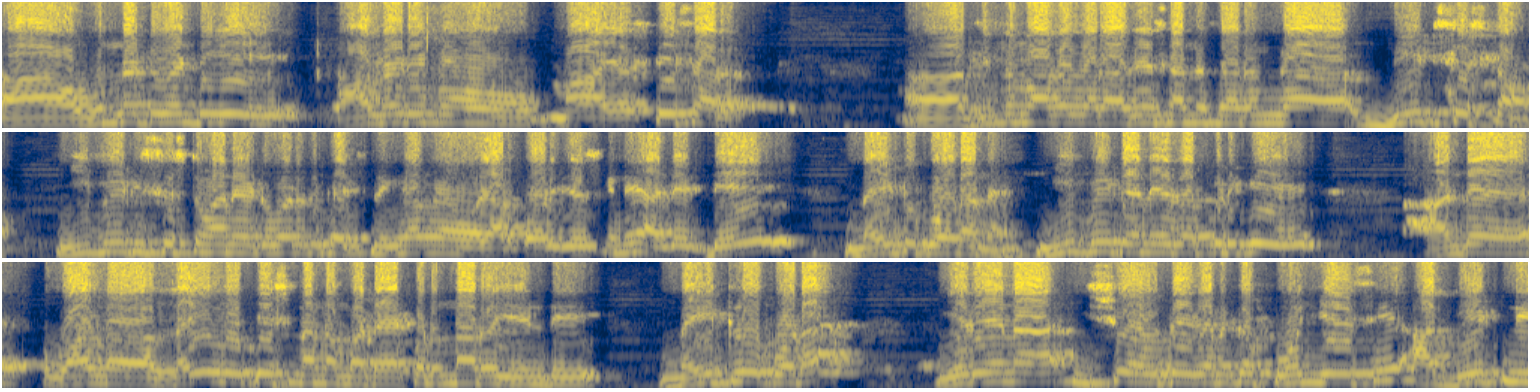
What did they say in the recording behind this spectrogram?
ఆ, ఉన్నటువంటి ఆల్రెడీ మేము మా ఎస్పీ సార్ బిందు మాధవ్ గారి ఆదేశానుసారంగా బీట్ సిస్టమ్ ఈ బీట్ సిస్టమ్ అనేటువంటిది ఖచ్చితంగా మేము ఏర్పాటు చేసుకుని అంటే డే నైట్ కూడానే ఈ బీట్ అనేటప్పటికి అంటే వాళ్ళ లైవ్ లొకేషన్ అన్నమాట ఎక్కడున్నారో ఏంటి నైట్లో కూడా ఏదైనా ఇష్యూ అవుతే కనుక ఫోన్ చేసి ఆ బీట్ని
